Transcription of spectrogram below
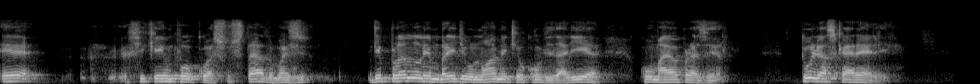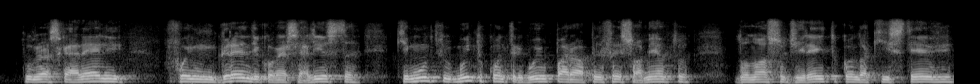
É, fiquei um pouco assustado, mas de plano lembrei de um nome que eu convidaria com o maior prazer. Túlio Ascarelli. Túlio Ascarelli foi um grande comercialista que muito, muito contribuiu para o aperfeiçoamento do nosso direito quando aqui esteve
